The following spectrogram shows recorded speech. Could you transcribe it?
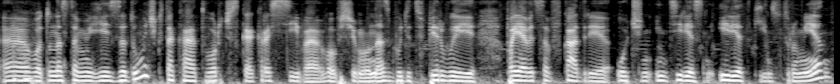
Э, Вот у нас там есть задумочка такая творческая, красивая. В общем, у нас будет впервые появится в кадре очень интересный и редкий инструмент,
